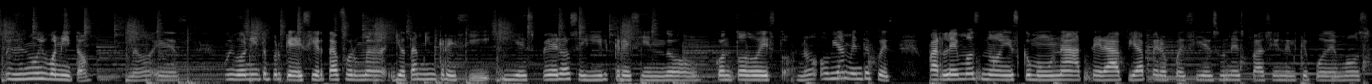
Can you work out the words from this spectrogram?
pues es muy bonito, ¿no? Es muy bonito porque de cierta forma yo también crecí y espero seguir creciendo con todo esto, ¿no? Obviamente pues Parlemos no es como una terapia, pero pues sí es un espacio en el que podemos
